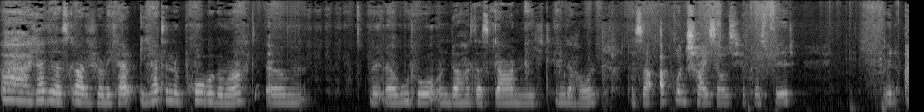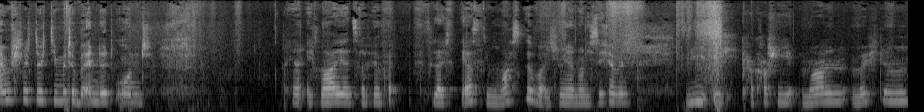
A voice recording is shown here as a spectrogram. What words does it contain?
Ah, ich hatte das gerade schon. Ich, hab, ich hatte eine Probe gemacht ähm, mit Naruto und da hat das gar nicht hingehauen. Das sah abgrundscheiße aus. Ich habe das Bild mit einem Strich durch die Mitte beendet und ja, ich male jetzt auf jeden Fall vielleicht erst die Maske, weil ich mir ja noch nicht sicher bin, wie ich Kakashi malen möchte.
